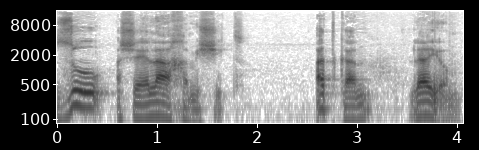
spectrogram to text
זו השאלה החמישית. עד כאן להיום.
